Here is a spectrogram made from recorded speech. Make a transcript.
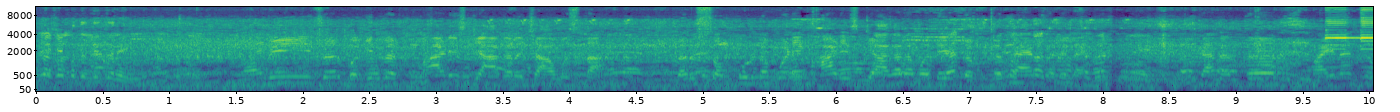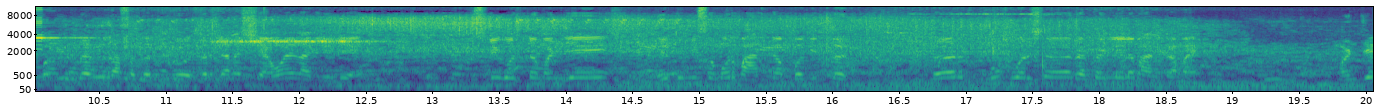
नवनिर्माण कशा पद्धतीचं राहील तुम्ही जर बघितलं महाड एस टी आगाराची अवस्था तर संपूर्णपणे महाड एस टी आगारामध्ये दफ्तर तयार झालेलं आहे. त्यानंतर महिलांचं बघितलं असं जर तर त्याला शेवाळ लागलेली आहे. दुसरी गोष्ट म्हणजे हे तुम्ही समोर बांधकाम बघितलं तर खूप वर्ष रखडलेलं बांधकाम आहे. म्हणजे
